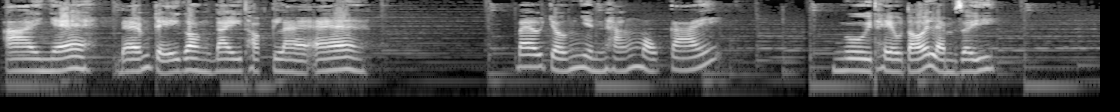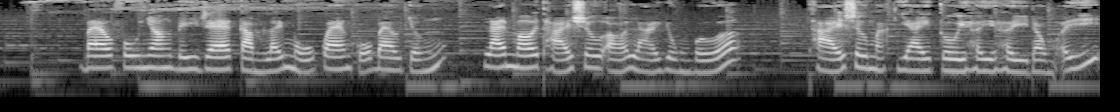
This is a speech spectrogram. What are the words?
Ai nha, đám trị gần đây thật là a. Bao chuẩn nhìn hắn một cái. Người theo tới làm gì? Bao phu nhân đi ra cầm lấy mũ quan của bao chuẩn, lại mời thải sư ở lại dùng bữa. Thải sư mặt dày cười hì hì đồng ý.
